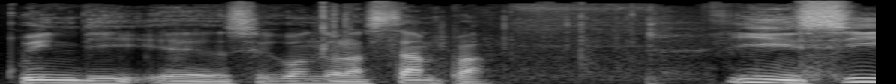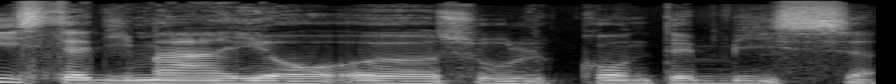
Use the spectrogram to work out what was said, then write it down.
quindi eh, secondo la stampa insiste Di Maio eh, sul Conte bis.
